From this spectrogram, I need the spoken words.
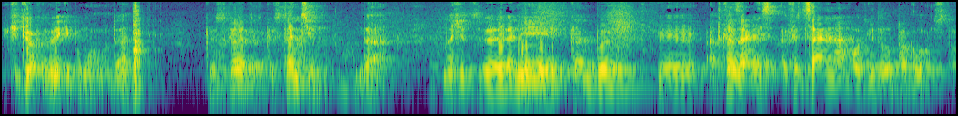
в четвертом веке, по-моему, да, Константин, да, значит, э, они как бы э, отказались официально от идолопоклонства.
